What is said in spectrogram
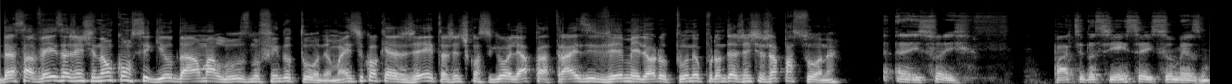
Dessa vez a gente não conseguiu dar uma luz no fim do túnel, mas de qualquer jeito a gente conseguiu olhar para trás e ver melhor o túnel por onde a gente já passou, né? É isso aí. Parte da ciência é isso mesmo.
